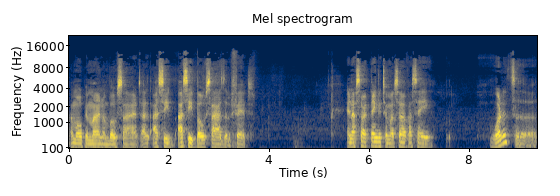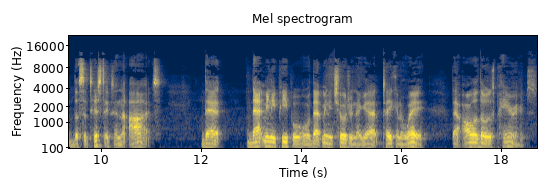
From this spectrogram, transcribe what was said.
I'm open minded on both sides. I, I see. I see both sides of the fence. And I start thinking to myself. I say, what are the the statistics and the odds that that many people or that many children that got taken away, that all of those parents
